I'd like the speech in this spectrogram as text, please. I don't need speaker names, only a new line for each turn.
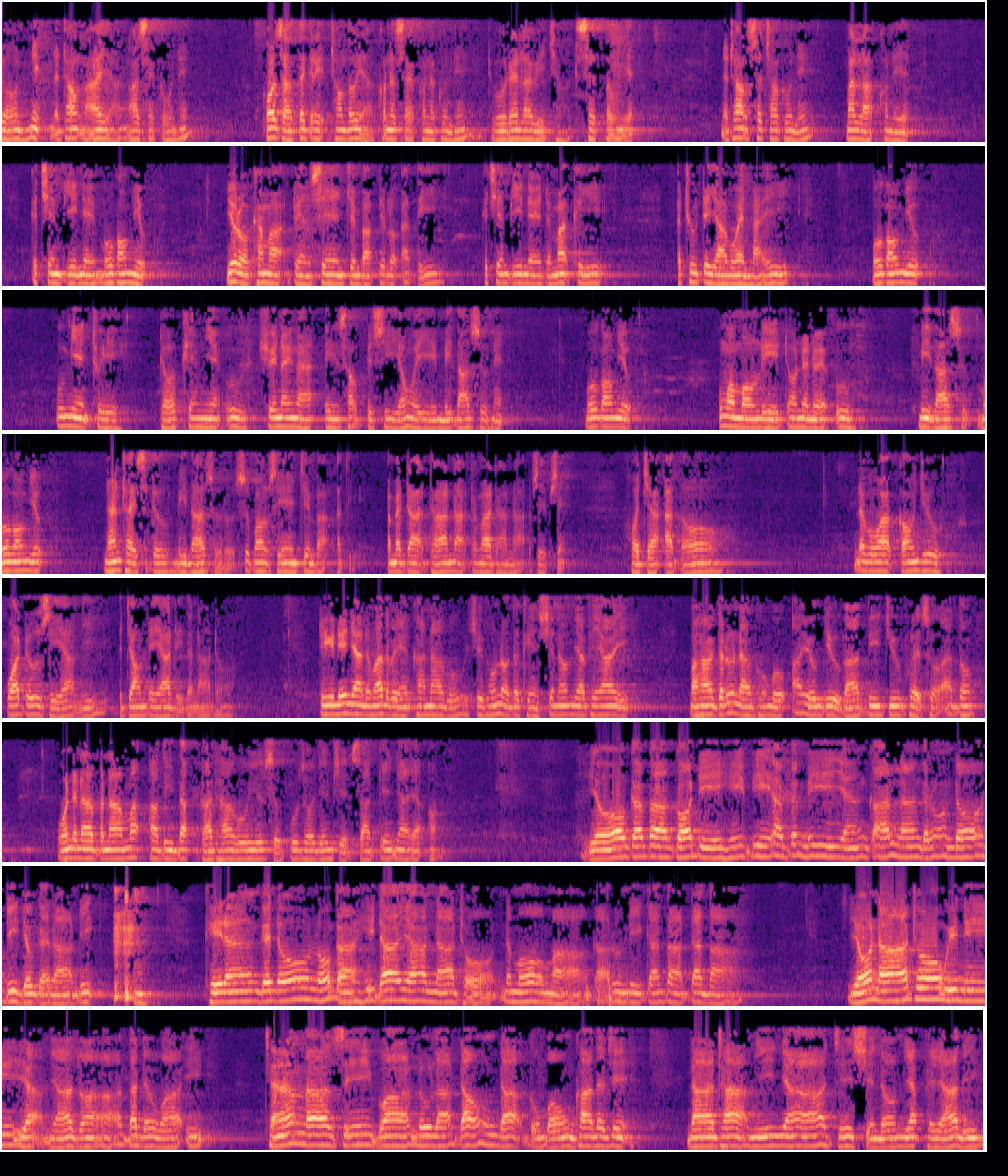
တော်နှစ်2559နှစ်ကောဇာတက္ကရာ1389ခုနှစ်တဘူရဲလာပြီ63ရက်2016ခုနှစ်မတ်လ9ရက်ကချင်ပြည်နယ်မိုးကောင်းမြို့မြို့တော်ခမ်းမအတွင်ဆင်ကျင်းပပြုလုပ်အပ်သည်ကချင်ပြည်နယ်ဓမ္မခရီးအထုတရားပွဲ၌မိုးကောင်းမြို့ ဦးမြင့်ထွေဒေါ်ခင်မြင့်ဦးရွှေနိုင်ငံအိမ်ဆောက်ပစ္စည်းရောင်းဝယ်ရေးမိသားစုနှင့်မိုးကောင်းမြို့ဦးမောင်မောင်လေးဒေါ်နွယ်နွယ်ဦးမိသားစုမိုးကောင်းမြို့နန်းထိုင်စတူမိသားစုတို့စုပေါင်းစည်းကျင်းပအပ်သည်အမတဒါနဓမ္မဒါနအဖြစ်ဖြင့်ဟောကြားအပ်သောနဘဝကောင်းကျိုး ပွားတိုးစေရမည်အကြောင်းတရားဒေသနာတော်ဒီကနေ့ညဓမ္မသဘင်ခန္ဓာကိုရွှေဘုန်းတော်သခင်ရှင်တော်မြတ်ဖရာ၏မဟာကရုဏာခုံကိုအာယုပြုကာတိကျူဖွဲ့ဆိုအပ်သောဝန္ဒနာပနာမအတိတဂါထာကိုရွတ်ဆိုပူဇော်ခြင်းဖြင့်စတင်ညရအောင် ယောကပကောတိဟိပိအပမိယံကာလံကရွန်တော်တိဒုက္ခရာတိခေရံကတောလောကဟိတယာနာထောနမောမာကာရုဏိကတတတယောနာထောဝိနိယမြာစွာတတ္တဝါဤ ချမ်းသာစီးပွားလိုလားတောင်းတဂုံပေါင်းခါသဖြင့်နာထမြညာခြင်းရှင်တော်မြတ်ဖရာသည်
